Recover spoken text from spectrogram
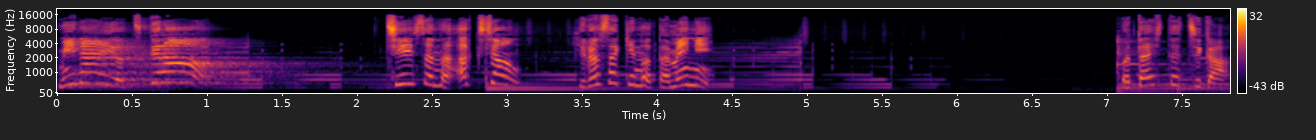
未来を作ろう!小さなアクション!弘前のために!私たちが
